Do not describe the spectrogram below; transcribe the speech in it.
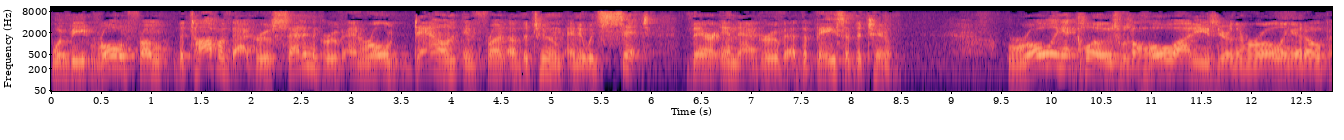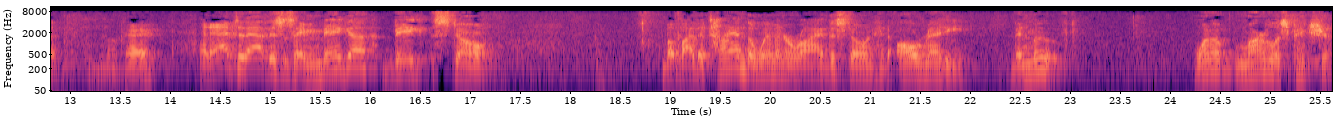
would be rolled from the top of that groove, set in the groove, and rolled down in front of the tomb, and it would sit there in that groove at the base of the tomb. Rolling it closed was a whole lot easier than rolling it open. Okay? And add to that, this is a mega big stone. But by the time the women arrived, the stone had already been moved. What a marvelous picture.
